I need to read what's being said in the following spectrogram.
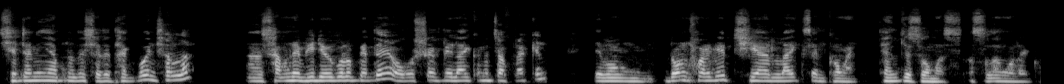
সেটা নিয়ে আপনাদের সাথে থাকব ইনশাল্লাহ। সামনে ভিডিওগুলো পেতে অবশ্যই বেল আইকনে চাপ রাখেন। এবং don't forget share likes and comment thank you so much আসসালামু আলাইকুম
